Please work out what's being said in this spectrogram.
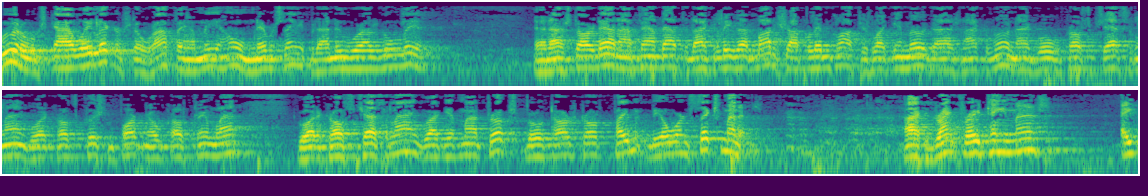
we went over to Skyway Liquor Store. I found me a home. Never seen it, but I knew where I was going to live. And I started out, and I found out that I could leave that body shop at 11 o'clock, just like them other guys, and I could run. And I'd go over across the chassis line, go out across the cushion apartment, go across the trim line, go out across the chassis line, go out get my trucks, throw tires across the pavement, be over in six minutes. I could drink for 18 minutes, eight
